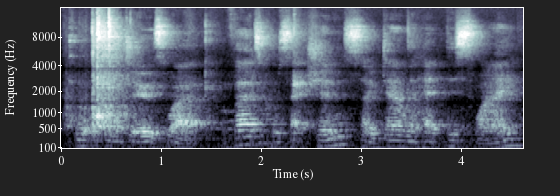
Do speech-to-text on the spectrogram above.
What we're going to do is work vertical sections, so down the head this way,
